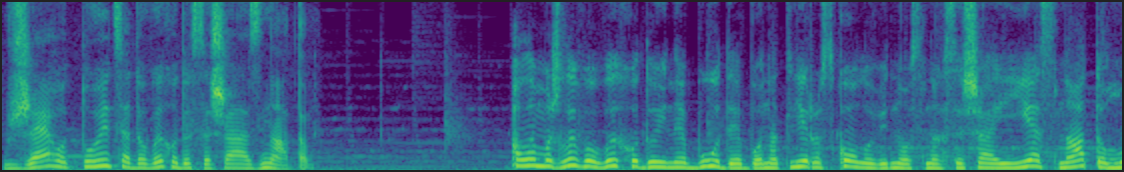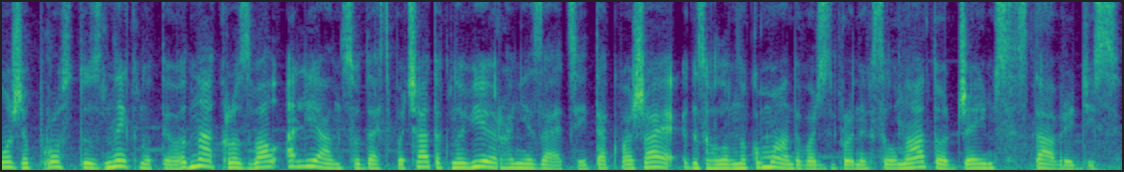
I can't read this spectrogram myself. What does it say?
вже готується до виходу США з НАТО. Але можливо виходу і не буде, бо на тлі розколу відносинах США і ЄС НАТО може просто зникнути. Однак розвал альянсу дасть початок новій організації. Так вважає екс-головнокомандувач збройних сил НАТО Джеймс Ставрідіс.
